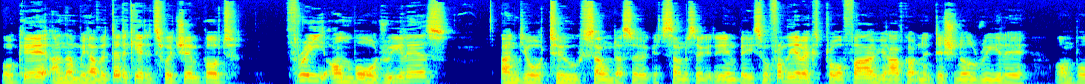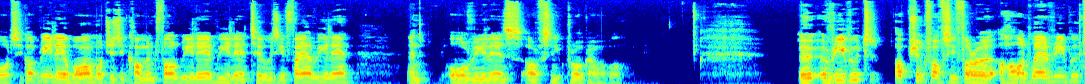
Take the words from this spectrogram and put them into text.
okay, and then we have a dedicated switch input, three onboard relays, and your two sounder circuits, sounder circuit A and B. So from the MX Pro 5, you have got an additional relay on board. So you've got relay 1, which is your common fault relay, relay 2 is your fire relay, and all relays are obviously programmable. A, a reboot option for obviously for a, a, hardware reboot.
